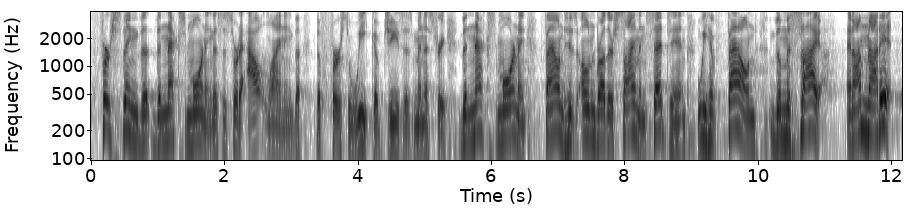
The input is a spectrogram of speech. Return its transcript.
first thing the, the next morning, this is sort of outlining the, the first week of Jesus' ministry. The next morning, found his own brother Simon, said to him, We have found the Messiah, and I'm not it.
